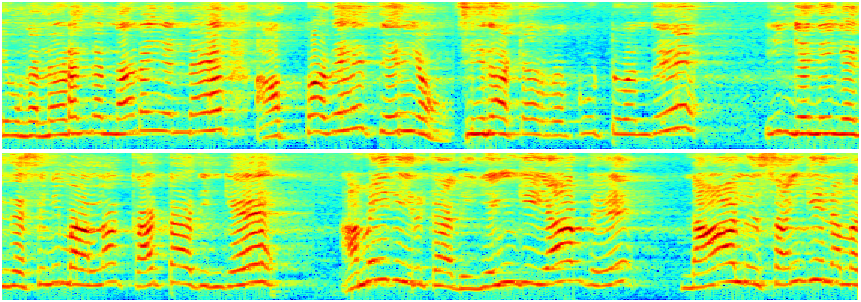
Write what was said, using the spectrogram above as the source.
இவங்க நடந்த நடை என்ன? அப்போவே தெரியும். சீதாக்காரரை கூட்டு வந்து இங்கே நீங்கள் இந்த சினிமாலாம் காட்டாதீங்க. அமைதி இருக்காது. எங்கேயாவது நாலு சங்கி நம்ம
